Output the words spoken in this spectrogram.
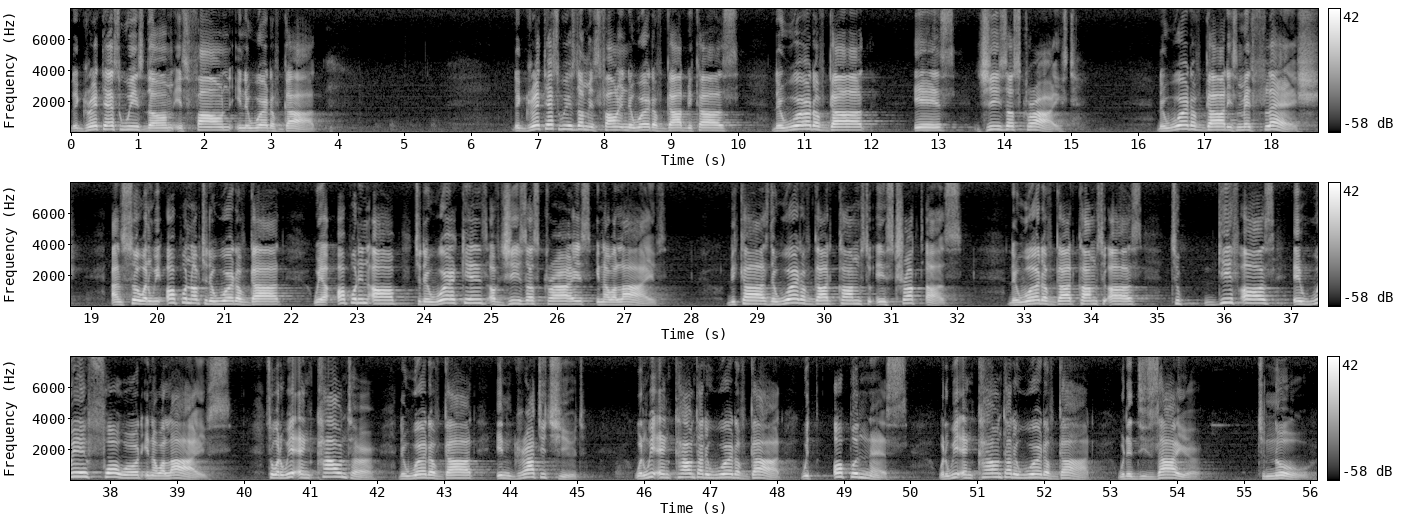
The greatest wisdom is found in the Word of God. The greatest wisdom is found in the Word of God because the Word of God is Jesus Christ. The Word of God is made flesh. And so when we open up to the Word of God, we are opening up to the workings of Jesus Christ in our lives. Because the Word of God comes to instruct us, the Word of God comes to us to give us a way forward in our lives. So when we encounter the Word of God in gratitude, when we encounter the Word of God with openness, when we encounter the Word of God with a desire to know,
